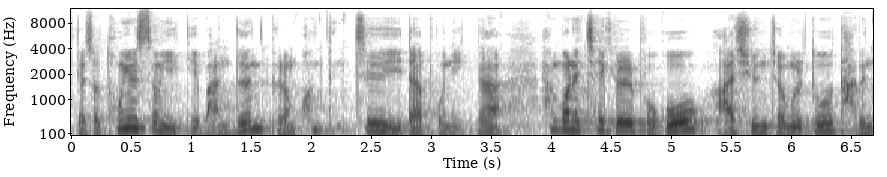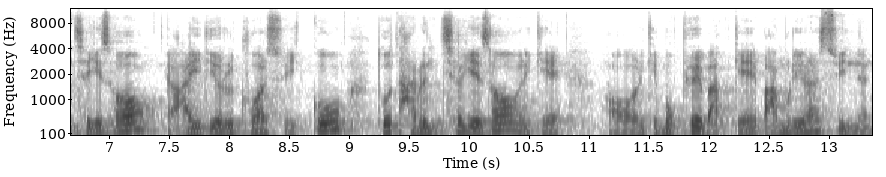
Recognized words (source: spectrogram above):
그래서 통일성 있게 만든 그런 컨텐츠이다 보니까 한 권의 책을 보고 아쉬운 점을 또 다른 책에서 아이디어를 구할 수 있고 또 다른 책에서 이렇게 어, 이렇게 목표에 맞게 마무리를 할 수 있는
